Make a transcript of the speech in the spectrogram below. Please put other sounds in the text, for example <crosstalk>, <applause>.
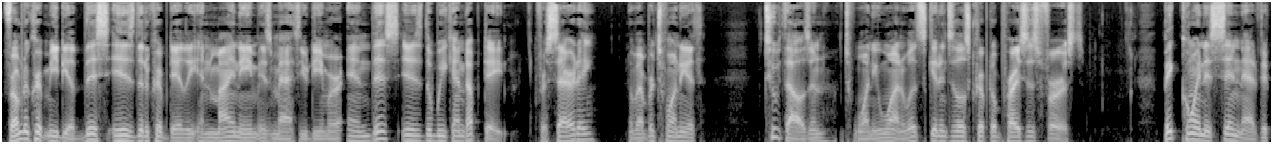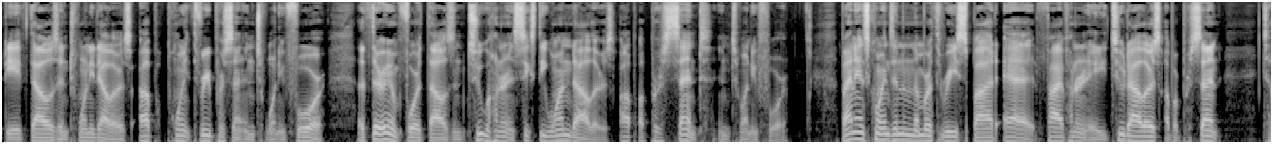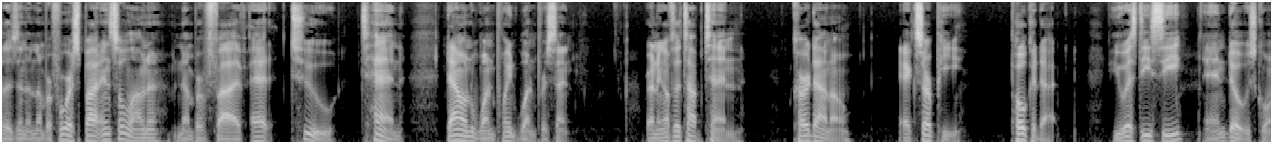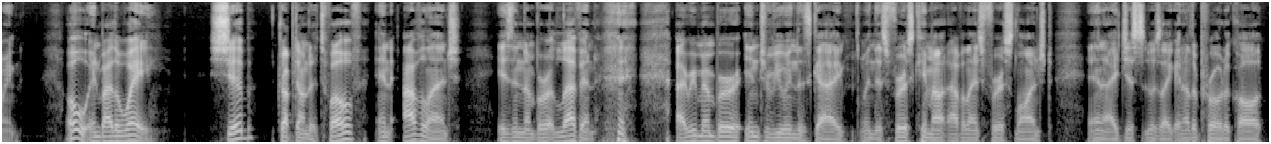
From Decrypt Media, this is the Decrypt Daily, and my name is Matthew Diemer, and this is the weekend update for Saturday, November 20th, 2021. Let's get into those crypto prices first. Bitcoin is sitting at $58,020, up 0.3% in 24. Ethereum $4,261, up a percent in 24. Binance Coin's in the number 3 spot at $582, up a percent. Tether's in the number 4 spot and Solana number 5 at 210, down 1.1%. Running off the top 10, Cardano, XRP, Polkadot, USDC, and Dogecoin. Oh, and by the way, SHIB dropped down to 12, and Avalanche is in number 11. <laughs> I remember interviewing this guy when this first came out, Avalanche first launched, and I just was like another protocol.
